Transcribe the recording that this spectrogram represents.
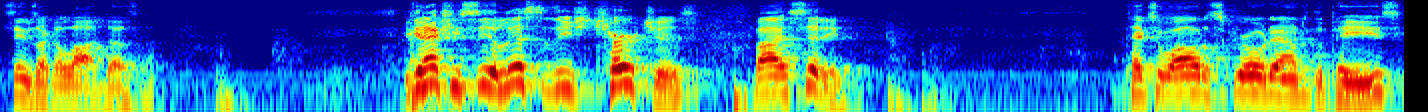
Seems like a lot, doesn't it? You can actually see a list of these churches by city. Takes a while to scroll down to the P's,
